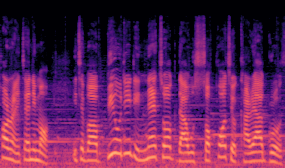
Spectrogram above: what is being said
current anymore, it's about building the network that will support your career growth.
